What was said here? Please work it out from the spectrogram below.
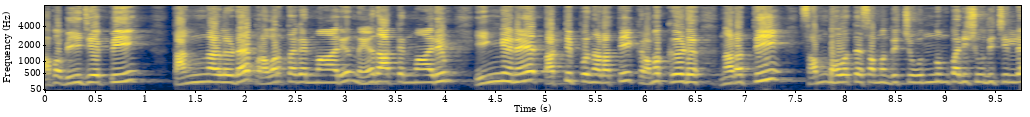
അപ്പൊ ബി ജെ പി തങ്ങളുടെ പ്രവർത്തകന്മാരും നേതാക്കന്മാരും ഇങ്ങനെ തട്ടിപ്പ് നടത്തി ക്രമക്കേട് നടത്തി സംഭവത്തെ സംബന്ധിച്ച് ഒന്നും പരിശോധിച്ചില്ല.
